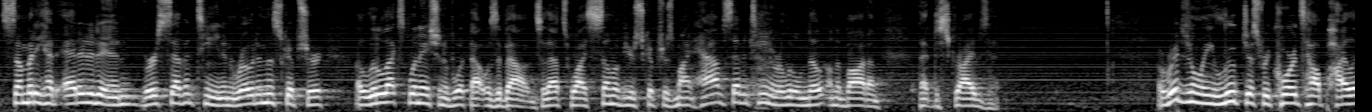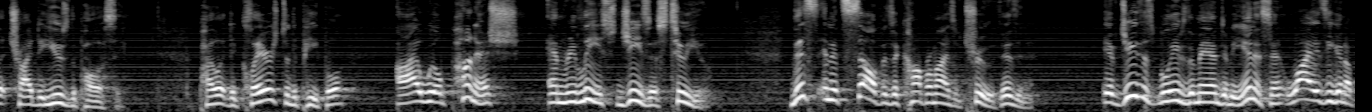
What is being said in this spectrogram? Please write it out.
somebody had edited in verse 17 and wrote in the scripture a little explanation of what that was about. And so that's why some of your scriptures might have 17 or a little note on the bottom that describes it. Originally, Luke just records how Pilate tried to use the policy. Pilate declares to the people, I will punish and release Jesus to you. This in itself is a compromise of truth, isn't it? If Jesus believes the man to be innocent, why is he going to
